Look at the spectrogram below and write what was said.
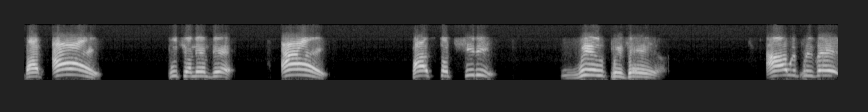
that I, put your name there, I, Pastor Chidi, will prevail. I will prevail.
